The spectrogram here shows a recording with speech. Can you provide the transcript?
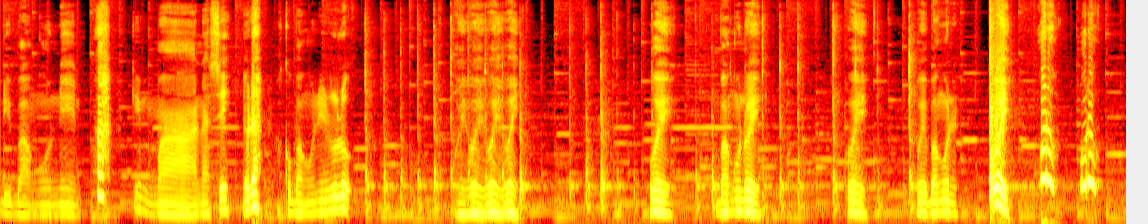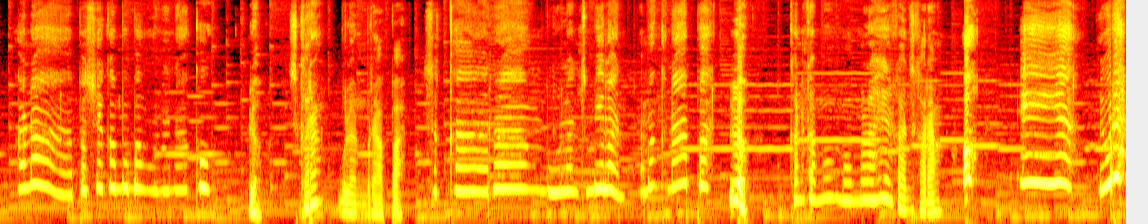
dibangunin. Hah, gimana sih? Yaudah, aku bangunin dulu. Woi, woi, woi, woi. Woi, bangun woi. Woi, woi bangun. Woi, waduh, waduh. Kenapa sih kamu bangunin aku? Loh, sekarang bulan berapa? Sekarang bulan 9. Emang kenapa? Loh, kan kamu mau melahirkan sekarang. Oh, iya. Yaudah,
